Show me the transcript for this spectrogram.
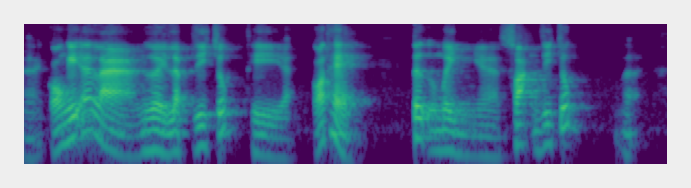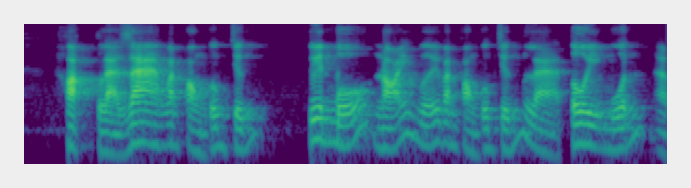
À, có nghĩa là người lập di chúc thì có thể tự mình à, soạn di chúc à, hoặc là ra văn phòng công chứng tuyên bố nói với văn phòng công chứng là tôi muốn à,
